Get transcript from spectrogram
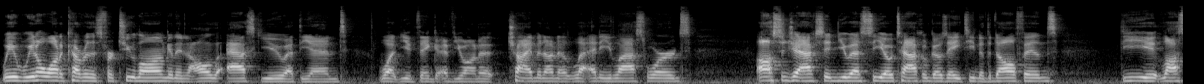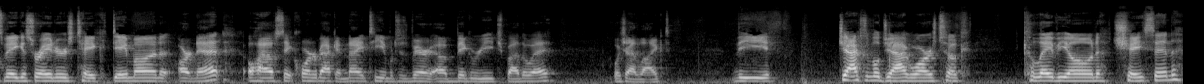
we, we don't want to cover this for too long, and then I'll ask you at the end what you think if you want to chime in on any last words. Austin Jackson, USCO tackle, goes 18 to the Dolphins. The Las Vegas Raiders take Damon Arnette, Ohio State cornerback at 19, which is very a big reach, by the way, which I liked. The Jacksonville Jaguars took K'Lavon Chaisson,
